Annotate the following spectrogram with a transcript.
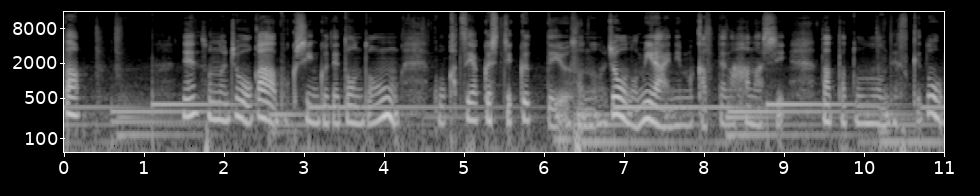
日ね、そのジョーがボクシングでどんどんこう活躍していくっていうそのジョーの未来に向かっての話だったと思うんですけど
